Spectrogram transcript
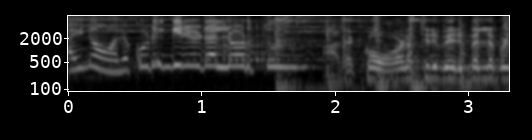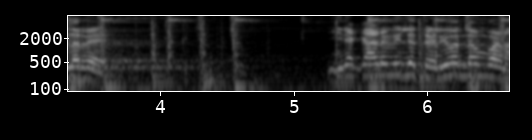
അയിന് ഓലക്കൊടിയും കിരീടല്ലോ എടുത്തു അതൊക്കെ ഓണത്തിന് വരുമ്പല്ലോ പിള്ളേരെ. ഇതിനെ കാണുമില്ല തെളിവെന്താ വേണ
